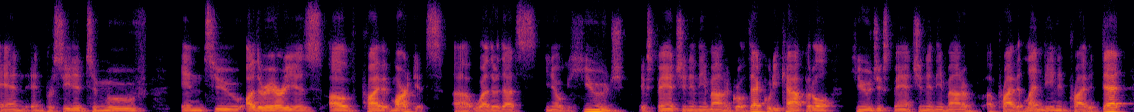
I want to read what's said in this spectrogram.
and and proceeded to move into other areas of private markets, uh, whether that's you know huge expansion in the amount of growth equity capital, huge expansion in the amount of uh, private lending and private debt,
